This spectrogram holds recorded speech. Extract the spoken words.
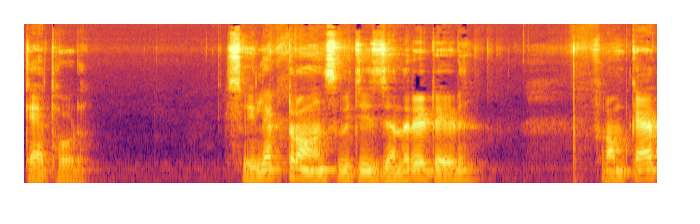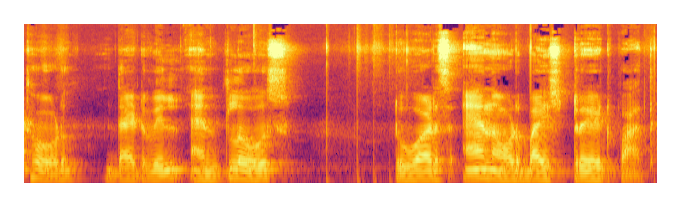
cathode. So electrons which is generated from cathode that will enclose towards anode by straight path.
